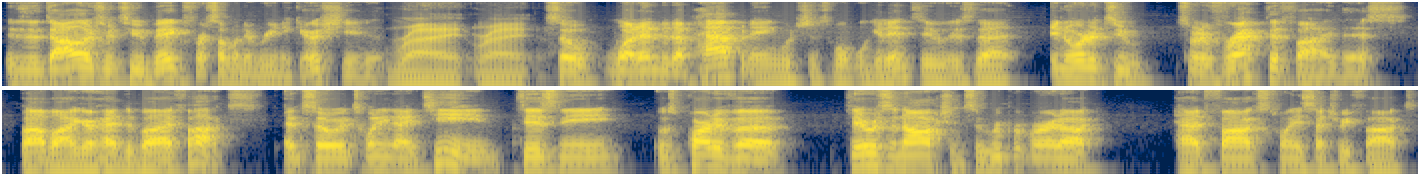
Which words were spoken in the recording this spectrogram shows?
the dollars are too big for someone to renegotiate it. Right, right. So what ended up happening, which is what we'll get into, is that in order to sort of rectify this, Bob Iger had to buy Fox. And so in 2019, Disney was part of a there was an auction. So Rupert Murdoch had Fox, 20th Century Fox.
